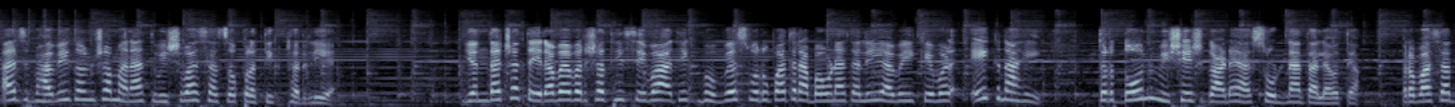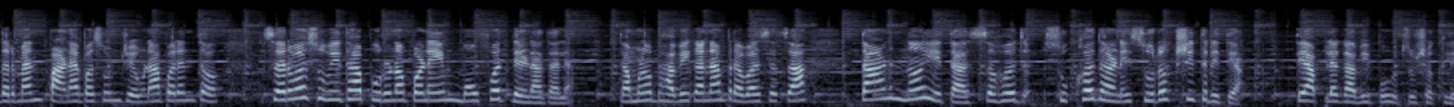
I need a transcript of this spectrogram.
आज भाविकांच्या मनात विश्वासाचं प्रतीक ठरली आहे. यंदाच्या तेराव्या वर्षात ही सेवा अधिक भव्य स्वरूपात राबवण्यात आली यावेळी केवळ एक नाही तर दोन विशेष गाड्या सोडण्यात आल्या होत्या. प्रवासादरम्यान पाण्यापासून जेवणापर्यंत सर्व सुविधा पूर्णपणे मोफत देण्यात आल्या. त्यामुळे भाविकांना प्रवासाचा ताण न येता सहज सुखद आणि सुरक्षितरित्या ते आपल्या गावी पोहोचू शकले.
